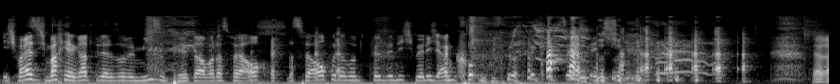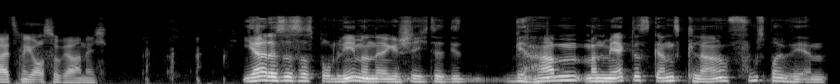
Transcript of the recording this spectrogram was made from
ich weiß, ich mache ja gerade wieder so den miesen Peter, aber das wäre auch, das wäre auch wieder so ein Film, den ich mir nicht angucken würde, ganz ehrlich. Der reizt mich auch so gar nicht. Ja, das ist das Problem an der Geschichte. Wir haben, man merkt es ganz klar, Fußball-WM.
